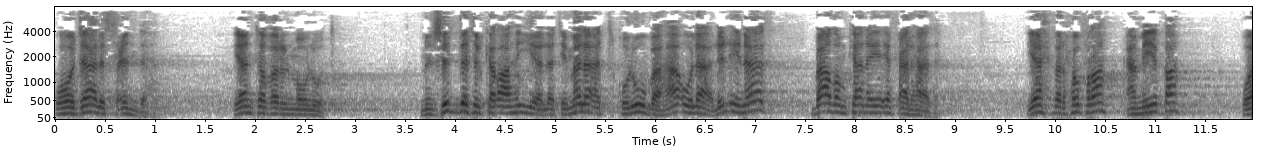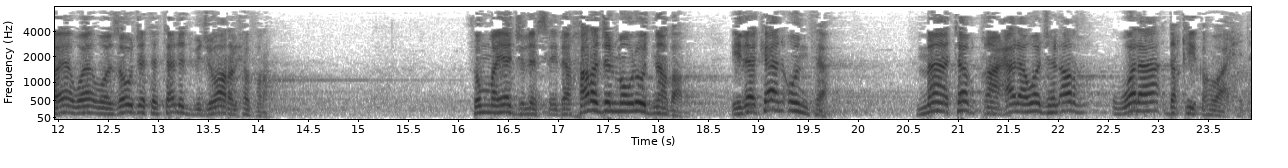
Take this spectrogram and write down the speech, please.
وهو جالس عندها. ينتظر المولود. من شدة الكراهية التي ملأت قلوب هؤلاء للإناث بعضهم كان يفعل هذا. يحفر حفرة عميقة وزوجته تلد بجوار الحفرة. ثم يجلس إذا خرج المولود نظر. إذا كان أنثى ما تبقى على وجه الأرض ولا دقيقة واحدة.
